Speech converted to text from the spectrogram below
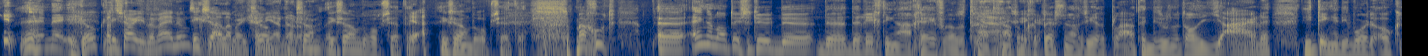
Nee, nee, ik ook. Wat Ik- zou je bij mij doen? Ik zou, Nou, laat maar, ik, ik zou, niet ik, zou, uitnodigen. ik zou hem erop zetten. Ja. Ik zou hem erop zetten. Maar goed, eh, Engeland is natuurlijk de, de, de richtingaangever als het gaat, Ja, gaat om gepersonaliseerde platen. Die doen het al jaren. Die dingen die worden ook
